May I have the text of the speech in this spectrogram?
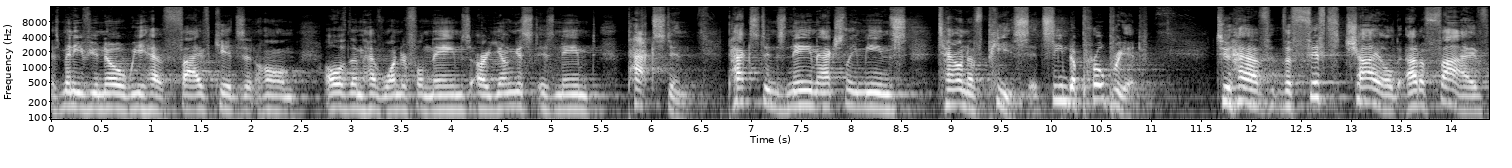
As many of you know, we have five kids at home. All of them have wonderful names. Our youngest is named Paxton. Paxton's name actually means town of peace. It seemed appropriate to have the fifth child out of five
